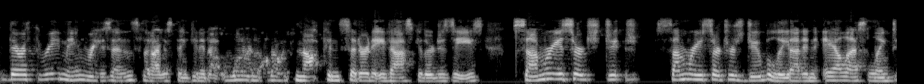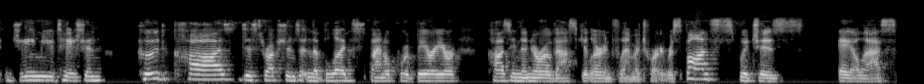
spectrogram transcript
there are three main reasons that I was thinking about. One, although it's not considered a vascular disease, some research do, some researchers do believe that an ALS linked gene mutation could cause disruptions in the blood spinal cord barrier, causing the neurovascular inflammatory response, which is ALS.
